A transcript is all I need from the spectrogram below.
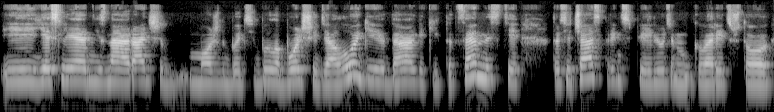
И если, не знаю, раньше, может быть, было больше идеологии, да, каких-то ценностей, то сейчас, в принципе, людям говорить, что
